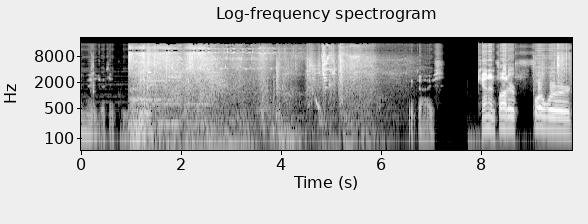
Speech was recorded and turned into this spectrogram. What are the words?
Image, I think we do. Okay, guys. Cannon fodder forward.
